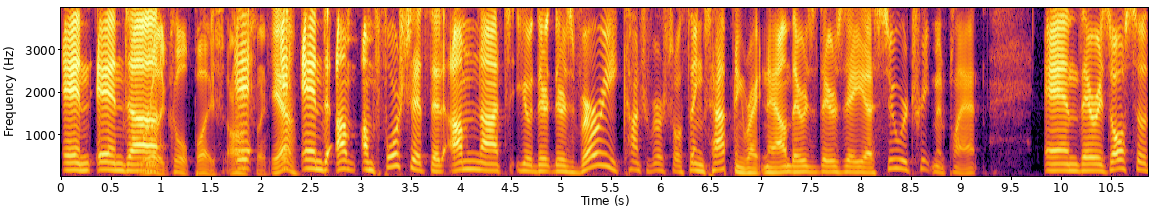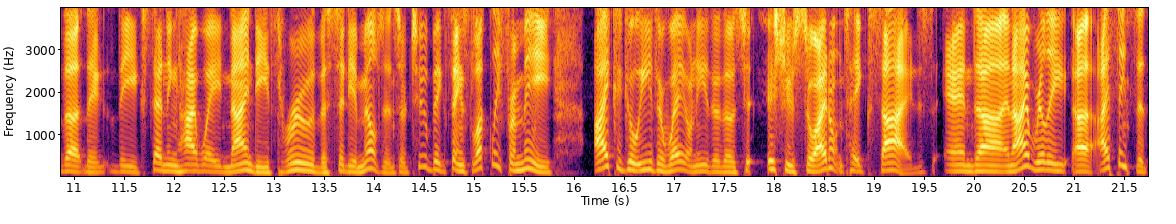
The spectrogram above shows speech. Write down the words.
and and It's a uh, really cool place, honestly. and, And I'm I'm fortunate that I'm not. You know, there, there's very controversial things happening right now. There's there's a, uh sewer treatment plant, and there is also the, the the extending Highway 90 through the city of Milton. So two big things. Luckily for me. I could go either way on either of those issues, so I don't take sides, and uh, and I really uh, I think that,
